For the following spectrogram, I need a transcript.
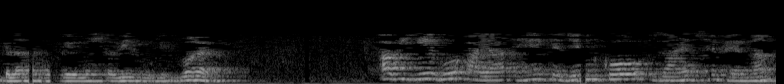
بلند ہو گئے مستوی ہو گئے، وغیرہ۔ اب یہ وہ آیات ہیں کہ جن کو ظاہر سے پھیرنا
